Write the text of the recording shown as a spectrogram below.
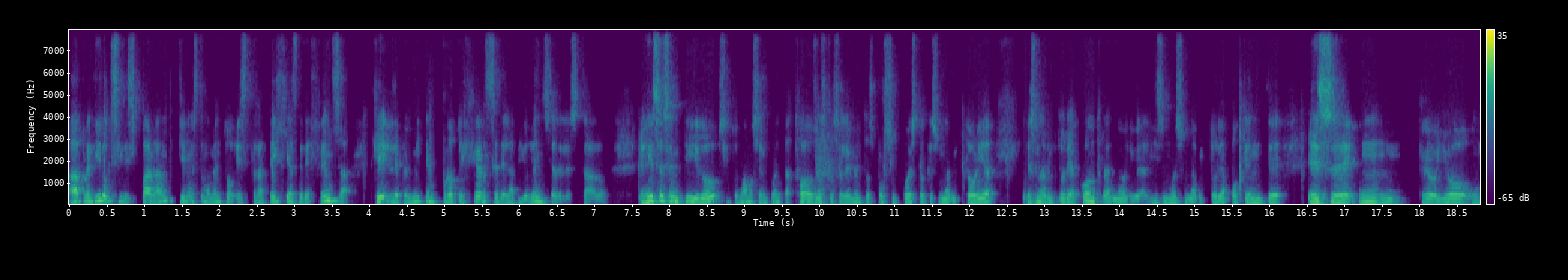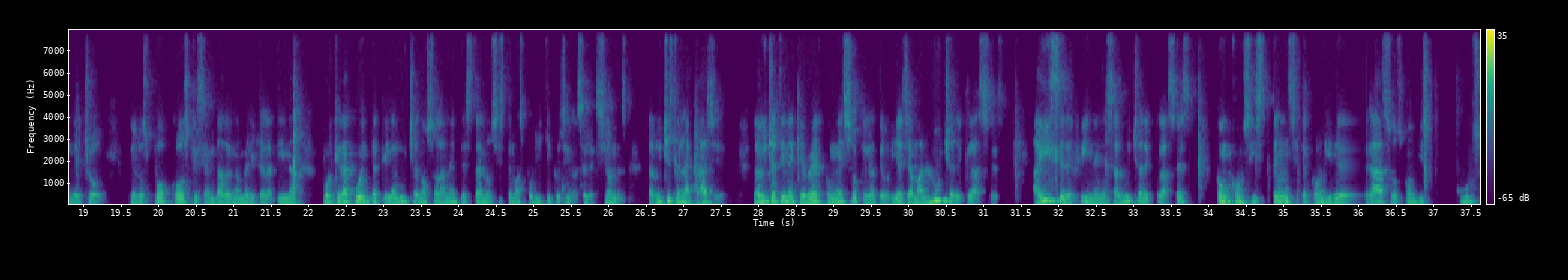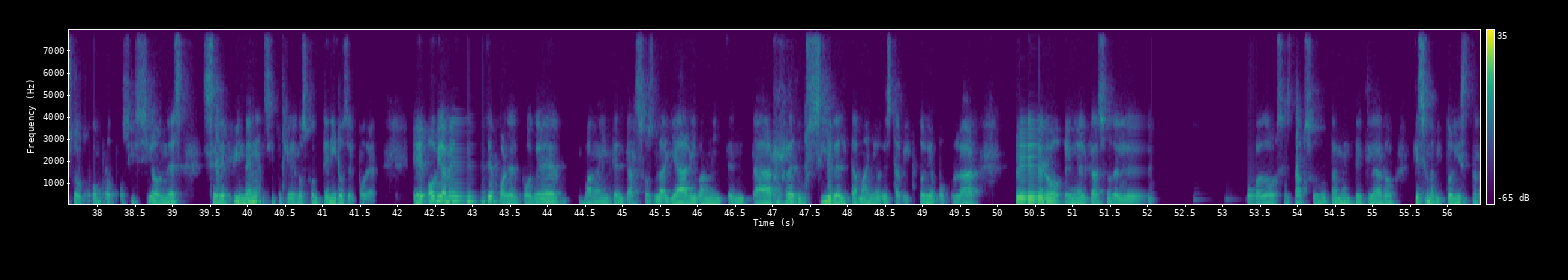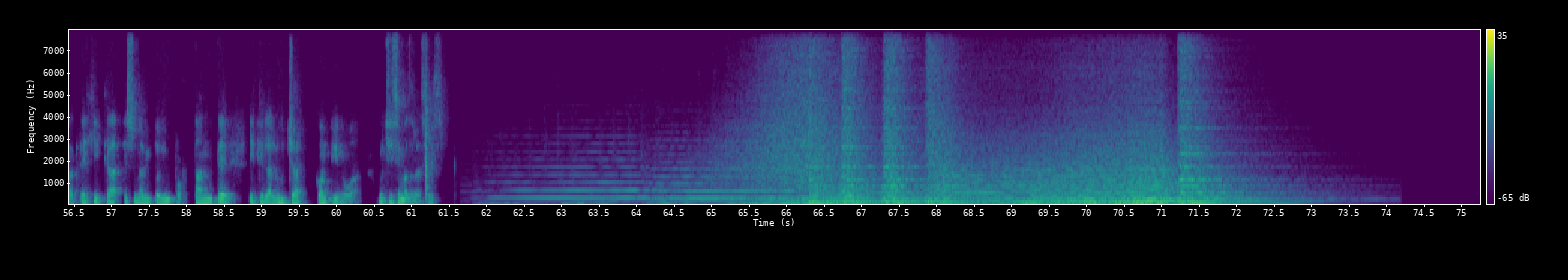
Ha aprendido que si disparan, tienen en este momento estrategias de defensa que le permiten protegerse de la violencia del Estado. En ese sentido, si tomamos en cuenta todos estos elementos, por supuesto que es una victoria, es una victoria contra el neoliberalismo, es una victoria potente, es eh, un, creo yo, un hecho de los pocos que se han dado en América Latina porque da cuenta que la lucha no solamente está en los sistemas políticos y en las elecciones, la lucha está en la calle. La lucha tiene que ver con eso que la teoría llama lucha de clases. Ahí se define esa lucha de clases con consistencia, con liderazgos, con discurso, con proposiciones, se definen, si tú quieres, los contenidos del poder. Eh, obviamente, para el poder van a intentar soslayar y van a intentar reducir el tamaño de esta victoria popular, pero en el caso del Ecuador se está absolutamente claro que es una victoria estratégica, es una victoria importante y que la lucha continúa. Muchísimas gracias.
